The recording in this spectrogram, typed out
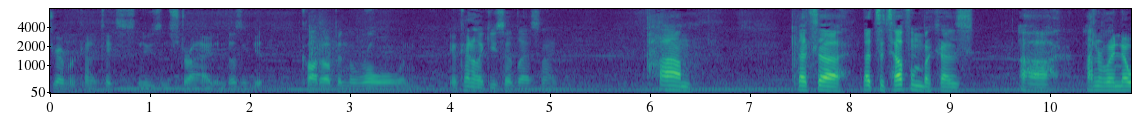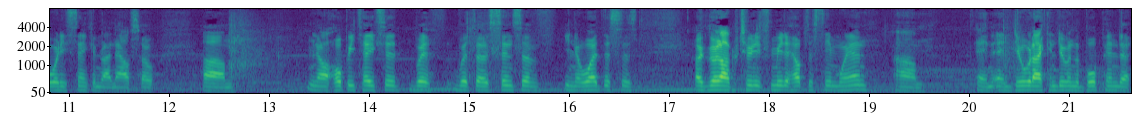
Trevor kind of takes this news in stride and doesn't get caught up in the role and You know, kind of like you said last night. Um, that's a that's a tough one because uh, I don't really know what he's thinking right now. So, um, you know, I hope he takes it with with a sense of you know what this is a good opportunity for me to help this team win, um, and and do what I can do in the bullpen to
